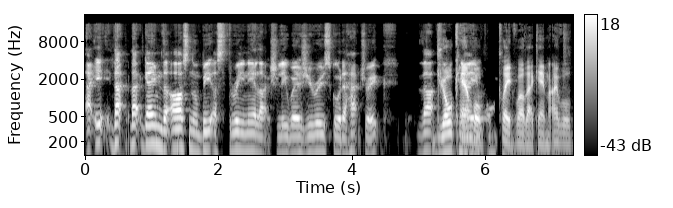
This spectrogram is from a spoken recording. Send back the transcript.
uh, it, that that game that Arsenal beat us three 0 actually, where Giroud scored a hat trick. That Joel game- Campbell played well that game. I will.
